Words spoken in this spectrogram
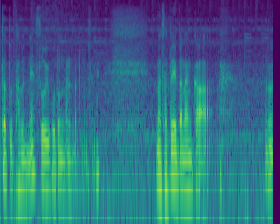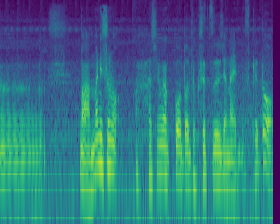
だと多分ねそういうことになるんだと思うんですよね。まあ、例えばなんかうーんまああんまりその橋の学校と直接じゃないですけど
